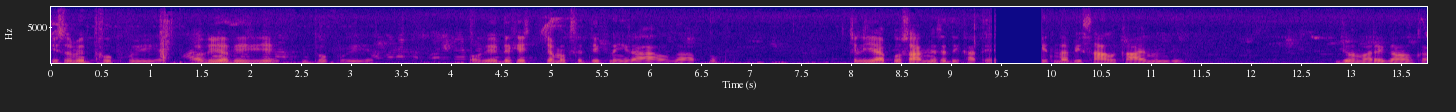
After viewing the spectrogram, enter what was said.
इसमें धूप हुई है। अभी अभी ये धूप हुई है। और ये देखिए, चमक से दिख नहीं रहा होगा आपको। चलिए आपको सामने से दिखाते हैं। कितना विशाल का है मंदिर जो हमारे गाँव का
